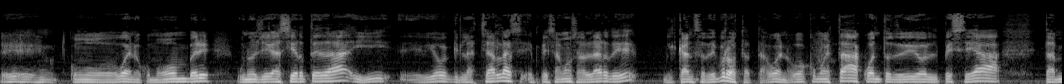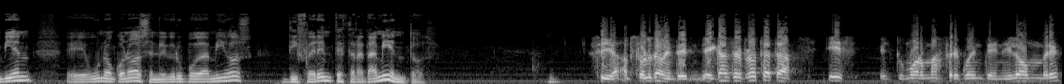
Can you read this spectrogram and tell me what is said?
eh, como bueno, como hombre, uno llega a cierta edad y eh, que en las charlas empezamos a hablar de el cáncer de próstata. Bueno, vos cómo estás, cuánto te dio el PCA. También eh, uno conoce en el grupo de amigos diferentes tratamientos. Sí, absolutamente. El cáncer de próstata es el tumor más frecuente en el hombre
